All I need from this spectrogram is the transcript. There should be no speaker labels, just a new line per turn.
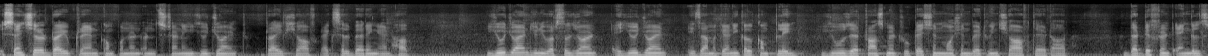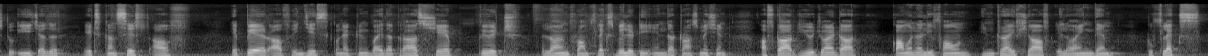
Essential drivetrain component understanding U joint, drive shaft, axle bearing and hub. U joint universal joint. A U joint is a mechanical coupling used to transmit rotation motion between shafts that are the different angles to each other. It consists of a pair of hinges connecting by the cross shaped pivot allowing from flexibility in the transmission of torque. U joint are commonly found in drive shaft allowing them to flex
